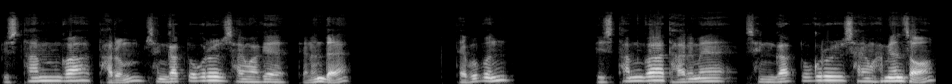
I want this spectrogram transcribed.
비슷함과 다름, 생각 도구를 사용하게 되는데 대부분 비슷함과 다름의 생각 도구를 사용하면서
